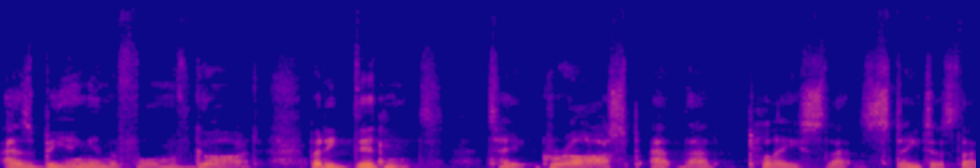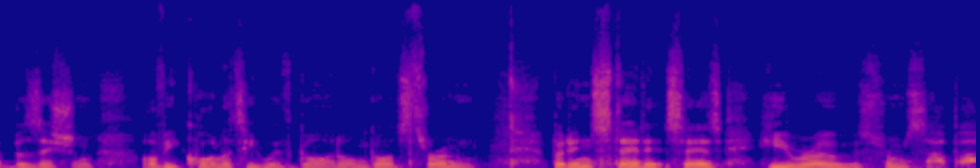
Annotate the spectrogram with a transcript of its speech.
as being in the form of God. But he didn't take grasp at that place, that status, that position of equality with God on God's throne. But instead it says he rose from supper.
